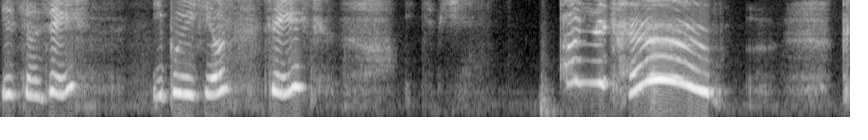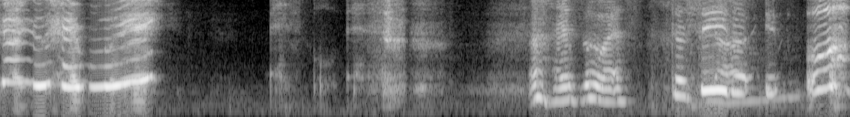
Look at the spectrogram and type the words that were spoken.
Egyptian say, Egyptian say it. Egyptian. I need help. Can you help me? SOS. SOS. The sea, No. the it, oh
